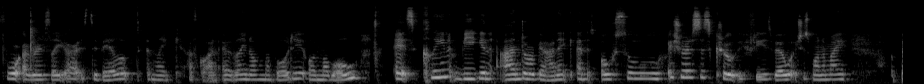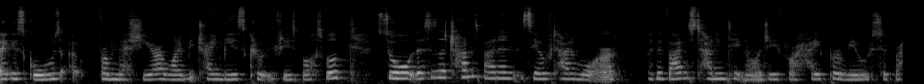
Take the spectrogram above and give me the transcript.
four hours later it's developed and like I've got an outline of my body on my wall. It's clean, vegan and organic and it's also, I'm sure this is cruelty free as well which is one of my biggest goals from this year. I want to be try and be as cruelty free as possible. So this is a transparent self tanning water with advanced tanning technology for hyper real super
